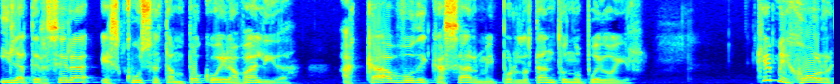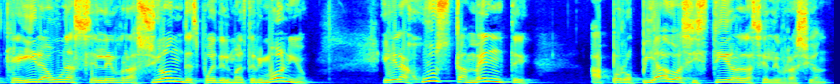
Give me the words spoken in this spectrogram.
Y la tercera excusa tampoco era válida. Acabo de casarme y por lo tanto no puedo ir. ¿Qué mejor que ir a una celebración después del matrimonio? Era justamente apropiado asistir a la celebración.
